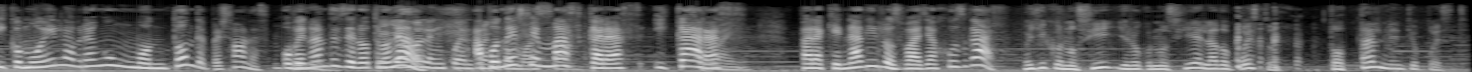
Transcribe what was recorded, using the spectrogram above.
Y como él habrán un montón de personas, o vendrán desde el otro no lado, le encuentran a ponerse máscaras y caras para que nadie los vaya a juzgar. Oye, conocí, yo lo conocí el lado opuesto, totalmente opuesto.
